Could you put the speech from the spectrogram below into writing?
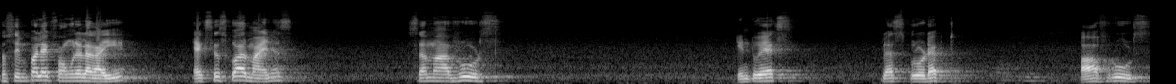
तो सिंपल एक फॉर्मूला लगाइए। X square minus sum of roots into X plus product of roots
